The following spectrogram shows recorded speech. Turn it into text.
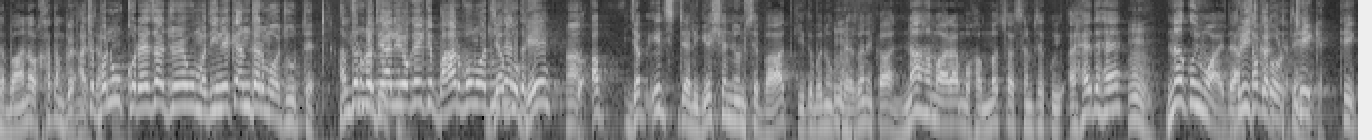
دبانا اور ختم کرنا اچھا بنو قریظہ جو ہے وہ مدینہ کے اندر موجود تھے۔ اندر موجود ہو گئے کہ باہر وہ موجود جب وہ گئے تو اب جب اس ڈیلیگیشن نے ان سے بات کی تو بنو قریظہ نے کہا نہ ہمارا محمد صلی اللہ علیہ وسلم سے کوئی عہد ہے نہ کوئی معاہدہ ہے۔ سب توڑتے ہیں۔ ٹھیک ہے ٹھیک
